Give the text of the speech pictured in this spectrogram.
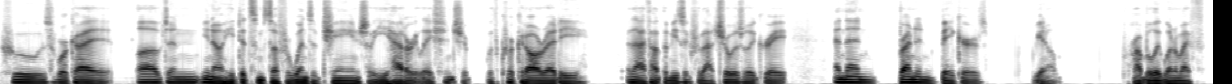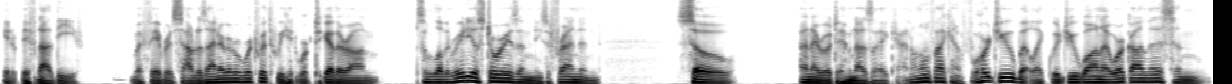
whose work I loved, and you know he did some stuff for Winds of Change, so he had a relationship with Crooked already, and I thought the music for that show was really great. And then Brendan Baker's, you know, probably one of my, if not the my favorite sound designer I've ever worked with. We had worked together on some Love and Radio stories, and he's a friend, and so and I wrote to him and I was like, I don't know if I can afford you, but like, would you want to work on this? And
